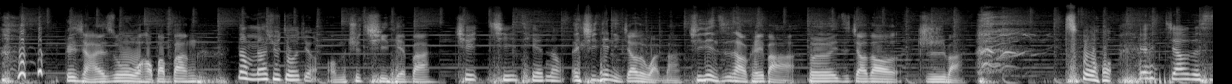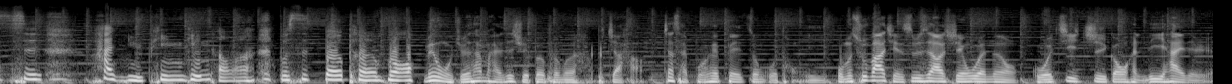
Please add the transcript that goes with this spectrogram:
跟小孩说：“我好棒棒。”那我们要去多久？我们去七天吧。去七天哦。哎，七天你教得完吗？七天你至少可以把喝一直教到知吧？错，教的是。汉语拼音好吗？不是 b u r p l e 没有，我觉得他们还是学 b u r p l e 好比较好，这样才不会被中国统一。我们出发前是不是要先问那种国际志工很厉害的人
